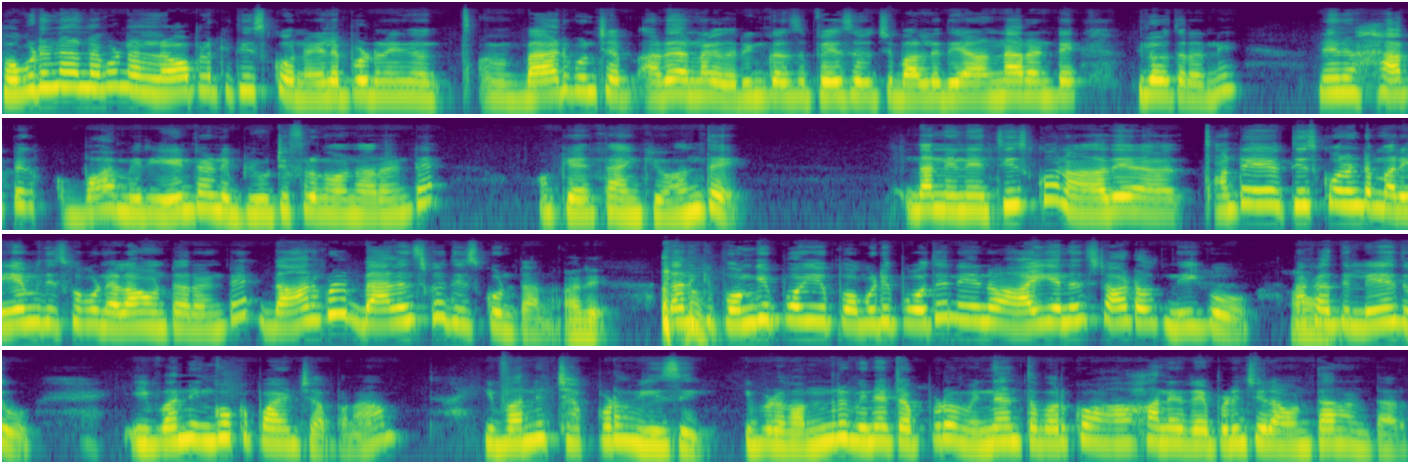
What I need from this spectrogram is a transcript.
పొగిడినా కూడా నేను లోపలికి తీసుకోను. ఎప్పుడు నేను బ్యాడ్ గురించి చెప్ అదే అన్నా కదా రింకల్స్ ఫేస్ వచ్చి బాగాలేదు అన్నారంటే ఫీల్ అవుతారని. నేను హ్యాపీగా అబ్బా మీరు ఏంటండి బ్యూటిఫుల్గా ఉన్నారంటే ఓకే థ్యాంక్ యూ అంతే. దాన్ని నేను తీసుకోను? అదే అంటే తీసుకోనంటే మరి ఏమి తీసుకోకుండా ఎలా ఉంటారంటే దాన్ని కూడా బ్యాలెన్స్గా తీసుకుంటాను. అదే. దానికి పొంగిపోయి పొగిడిపోతే నేను ఐ అనేది స్టార్ట్ అవుతుంది ఈగో నాకు అది లేదు. ఇవన్నీ ఇంకొక పాయింట్ చెప్పనా? ఇవన్నీ చెప్పడం ఈజీ. ఇప్పుడు అందరూ వినేటప్పుడు వినేంత వరకు ఆహా నేను రేపటి నుంచి ఇలా ఉంటానంటారు.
